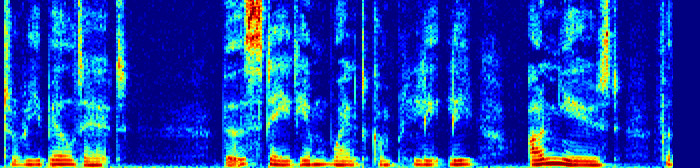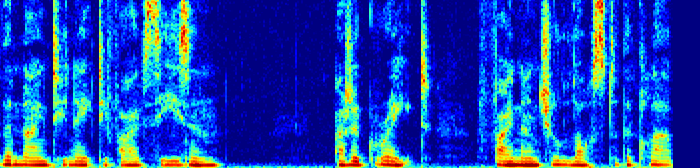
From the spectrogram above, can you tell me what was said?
to rebuild it that the stadium went completely unused for the 1985 season, at a great financial loss to the club.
